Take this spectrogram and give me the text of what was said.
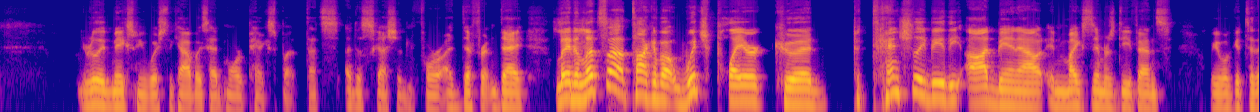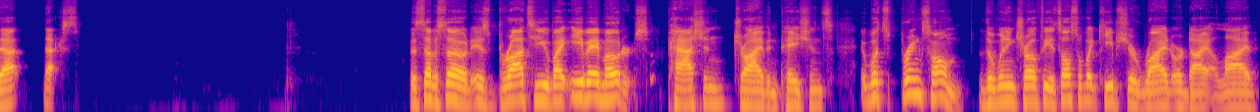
it really makes me wish the Cowboys had more picks, but that's a discussion for a different day. Landon, let's uh, talk about which player could potentially be the odd man out in Mike Zimmer's defense. We will get to that next. This episode is brought to you by eBay Motors. Passion, drive, and patience. It what brings home the winning trophy. It's also what keeps your ride or die alive.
